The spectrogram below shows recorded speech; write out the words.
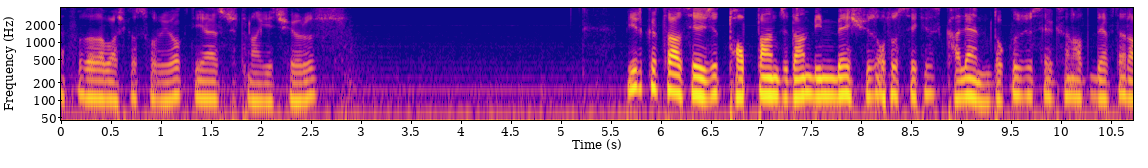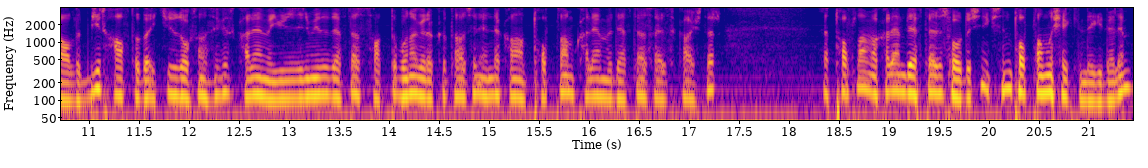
Evet, burada da başka soru yok. Diğer sütuna geçiyoruz. Bir kırtasiyeci toptancıdan 1538 kalem, 986 defter aldı. Bir haftada 298 kalem ve 127 defter sattı. Buna göre kırtasiyenin elinde kalan toplam kalem ve defter sayısı kaçtır? E, toplam ve kalem defteri sorduğu için ikisinin toplamı şeklinde gidelim.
